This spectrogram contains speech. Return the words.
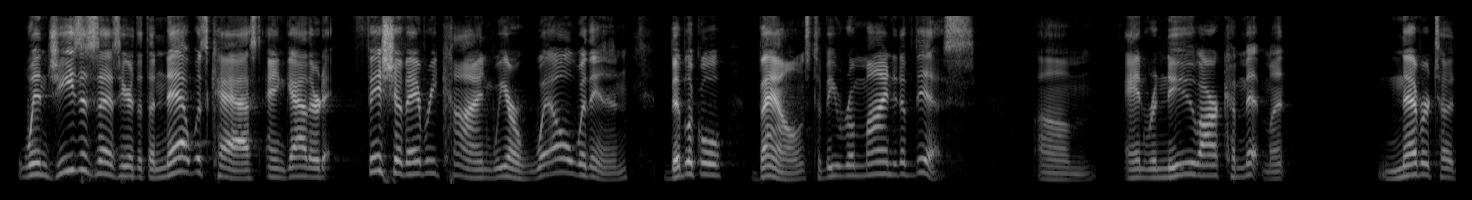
when Jesus says here that the net was cast and gathered fish of every kind, we are well within biblical bounds to be reminded of this um, and renew our commitment never to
